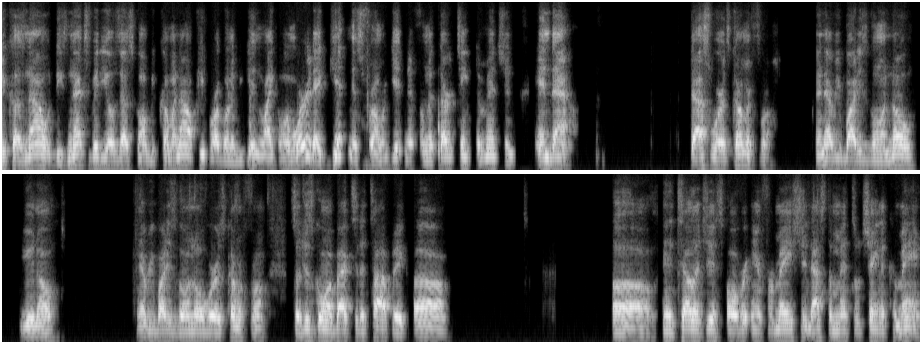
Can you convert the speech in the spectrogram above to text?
Because now these next videos that's going to be coming out, people are going to be getting like, well, where are they getting this from? We're getting it from the 13th dimension and down. That's where it's coming from. And everybody's going to know, you know, everybody's going to know where it's coming from. So just going back to the topic, uh, uh, intelligence over information. That's the mental chain of command.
